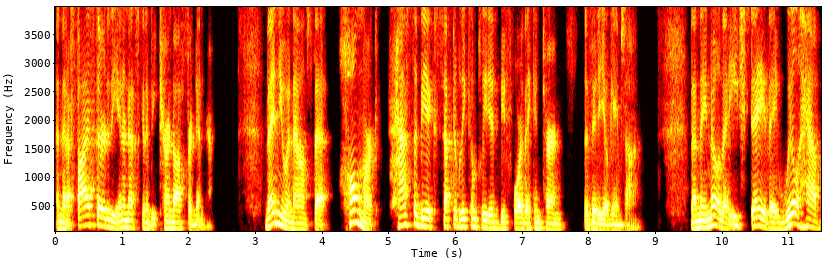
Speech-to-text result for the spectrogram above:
and then at 5:30 the internet's going to be turned off for dinner. Then you announce that homework has to be acceptably completed before they can turn the video games on. Then they know that each day they will have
